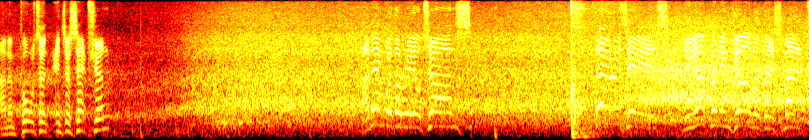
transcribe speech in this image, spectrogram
An important interception. And in with a real chance. There it is, the opening goal of this match,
